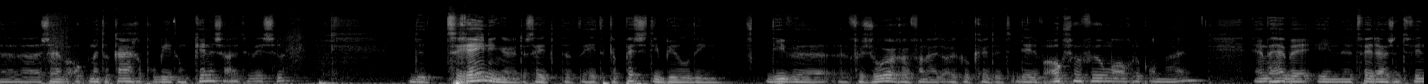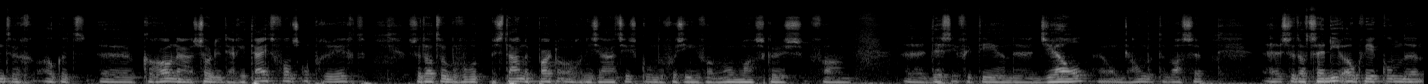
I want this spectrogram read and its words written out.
Uh, ze hebben ook met elkaar geprobeerd om kennis uit te wisselen. De trainingen, dat heet, dat heet capacity building, die we uh, verzorgen vanuit Eukocredit, deden we ook zoveel mogelijk online. En we hebben in 2020 ook het uh, Corona Solidariteitsfonds opgericht, zodat we bijvoorbeeld bestaande partnerorganisaties konden voorzien van mondmaskers, van desinfecterende gel om je handen te wassen, zodat zij die ook weer konden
